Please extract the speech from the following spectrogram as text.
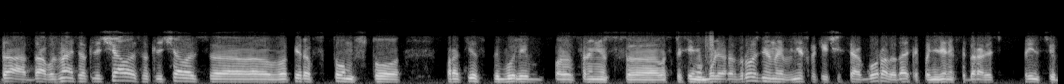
да, да, вы знаете, отличалась. Отличалась, э, во-первых, в том, что протесты были по сравнению с э, воскресеньем более разрозненные в нескольких частях города. Да, если в понедельник собирались, в принципе,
